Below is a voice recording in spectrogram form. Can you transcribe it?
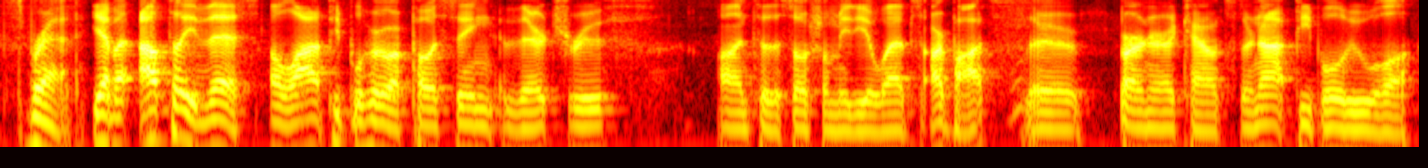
spread. yeah. But I'll tell you this: a lot of people who are posting their truth onto the social media webs are bots. They're burner accounts. They're not people who will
